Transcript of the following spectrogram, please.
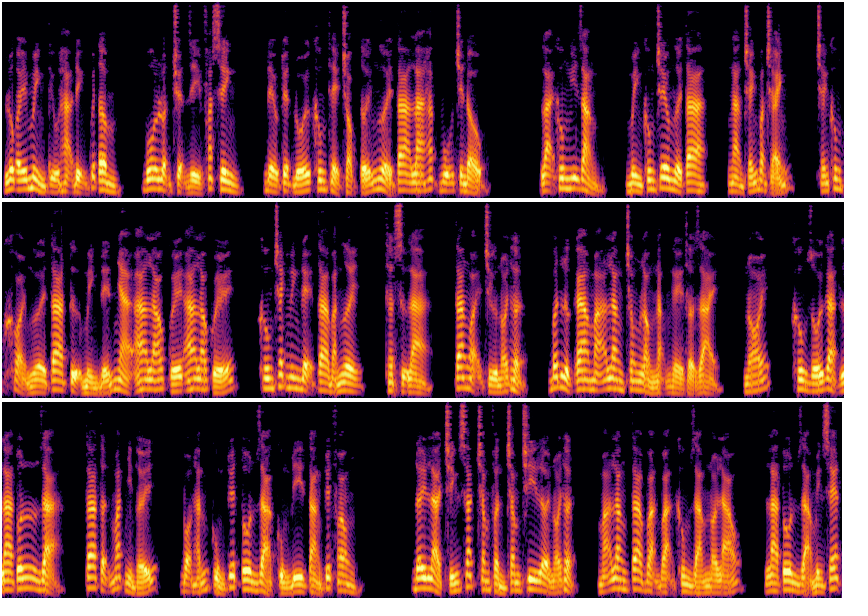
lúc ấy mình tự hạ định quyết tâm, vô luận chuyện gì phát sinh, đều tuyệt đối không thể chọc tới người ta la hắc vũ trên đầu. Lại không nghĩ rằng, mình không trêu người ta, ngàn tránh vặt tránh tránh không khỏi người ta tự mình đến nhà a lão quế, a lão quế, không trách minh đệ ta bắn ngươi, thật sự là, ta ngoại trừ nói thật, bất lực a mã lăng trong lòng nặng nề thở dài, nói, không dối gạt la tôn giả, ta tận mắt nhìn thấy, bọn hắn cùng tuyết tôn giả cùng đi tàng tuyết phong. Đây là chính xác trăm phần trăm chi lời nói thật, mã lăng ta vạn vạn không dám nói láo, la tôn giả minh xét.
